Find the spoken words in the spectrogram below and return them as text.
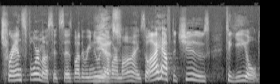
transform us, it says, by the renewing of our minds. So I have to choose to yield.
